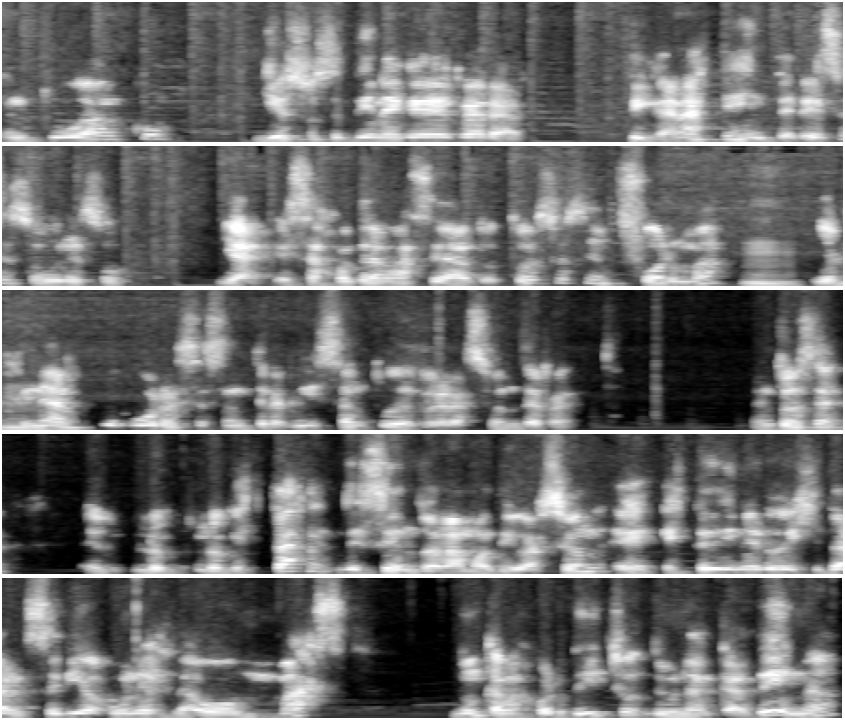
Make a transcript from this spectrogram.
en tu banco y eso se tiene que declarar. Si ganaste intereses sobre eso, ya, esa es otra base de datos. Todo eso se informa mm, y al mm. final, ¿qué ocurre? Se centraliza en tu declaración de renta. Entonces, lo, que estás diciendo, la motivación, es, este dinero digital sería un eslabón más, nunca mejor dicho, de una cadena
